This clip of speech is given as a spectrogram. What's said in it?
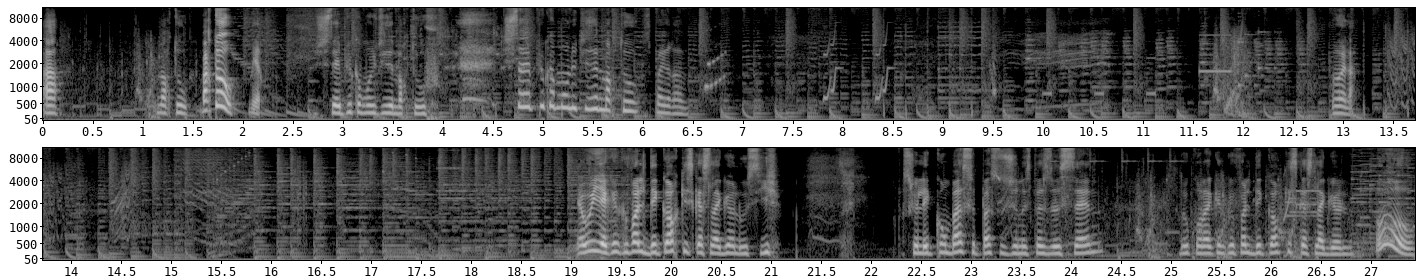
Ah marteau marteau merde. Je savais plus comment on utilisait le marteau. Je savais plus comment on utilisait le marteau. C'est pas grave. Voilà. Et oui, il y a quelquefois le décor qui se casse la gueule aussi. Parce que les combats se passent sur une espèce de scène. Donc on a quelquefois le décor qui se casse la gueule. Oh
